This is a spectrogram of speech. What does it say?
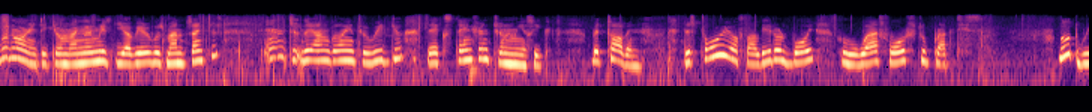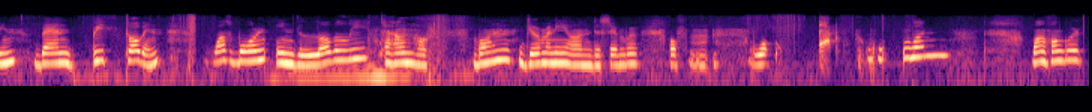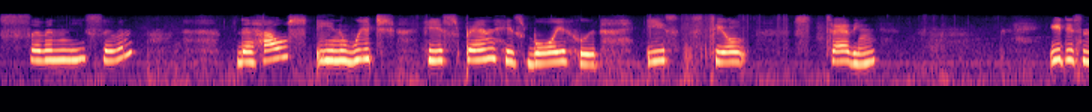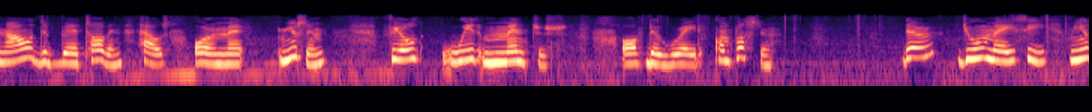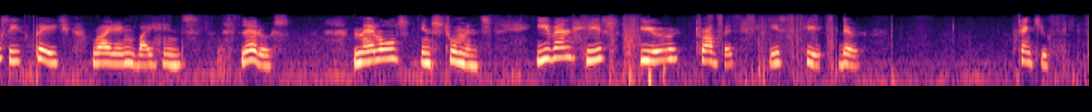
Good morning, teacher. My name is Javier Guzman Sanchez, and today I'm going to read you the extension to music. Beethoven, the story of a little boy who was forced to practice. Ludwig van Beethoven was born in the lovely town of Bonn, Germany on December of mm, ah, one 177. The house in which he spent his boyhood is still standing. It is now the Beethoven House or museum filled with mementos of the great composer. There you may see music page writing by hands, letters, medals, instruments. Even his ear trumpet is here there. Thank you.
